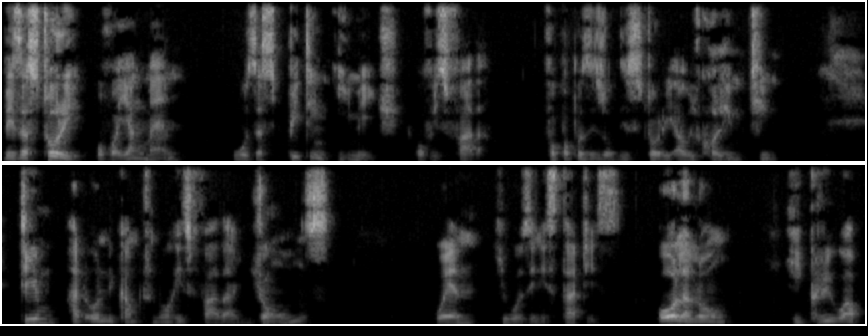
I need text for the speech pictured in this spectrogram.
There's a story of a young man who was a spitting image of his father. For purposes of this story, I will call him Tim. Tim had only come to know his father, Jones, when he was in his 30s. All along, he grew up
